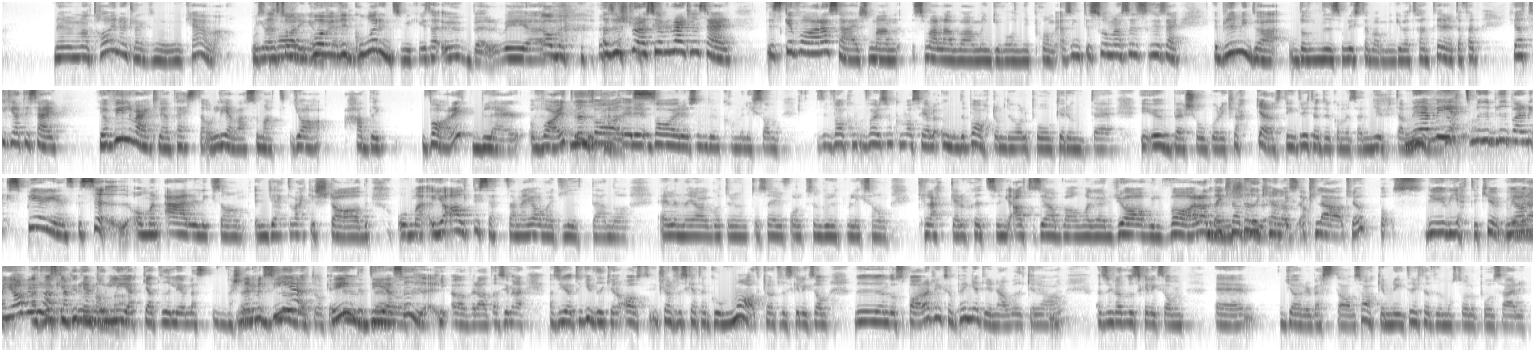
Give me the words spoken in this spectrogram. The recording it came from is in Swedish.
Nej men man tar ju några klackar som är bekväma. Och Men sen jag så går vi, vi går inte så mycket, vi tar Uber. Vi, Ja, men, Alltså förstår du? Alltså jag vill verkligen så här. Det ska vara så här som, man, som alla bara men gud vad håller ni på med? Alltså inte så men alltså, det ska så här, jag bryr mig inte vad de ni som lyssnar bara men gud vad töntiga ni utan för att jag tycker att det är så här. Jag vill verkligen testa och leva som att jag hade varit Blair och varit men i vad, Paris. är det, vad är det som du kommer liksom... Vad, vad är det som kommer vara så jävla underbart om du håller på och åker runt eh, i Ubers och går i klackar? Alltså, det är inte riktigt att du kommer så här, njuta Nej jag vet men det blir bara en experience i sig om man är i liksom en jättevacker stad och man, jag har alltid sett så här när jag varit liten och, eller när jag har gått runt och så är det folk som går runt med liksom klackar och skitsnygga outfits så jag bara oh my god jag vill vara Men det är den klart tjejen. vi kan liksom. klä, klä upp oss. Det är ju jättekul. Men Ja, men jag vill att vi ska gå runt och leka att vi lever värsta lyxlivet och åka det är inte det jag säger. överallt. Alltså jag menar, alltså jag tycker vi kan klart vi ska äta god mat, klart vi ska liksom, vi ändå sparar liksom pengar till den här weekenden. Ja. Alltså klart vi ska liksom eh, göra det bästa av saken men det är inte riktigt att vi måste hålla på och så här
